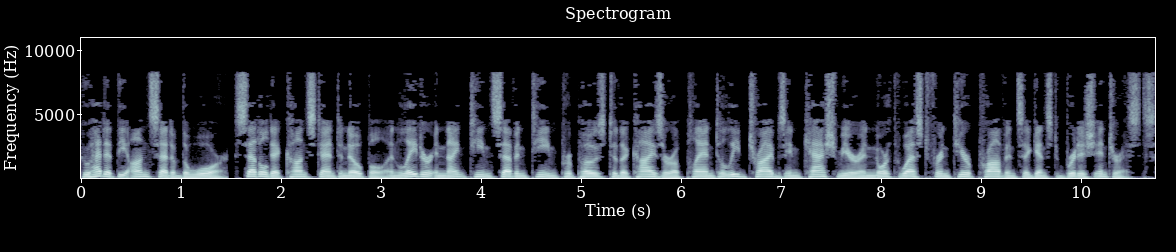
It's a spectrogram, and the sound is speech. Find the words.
who had at the onset of the war, settled at Constantinople and later in 1917 proposed to the Kaiser a plan to lead tribes in Kashmir and northwest frontier province against British interests.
